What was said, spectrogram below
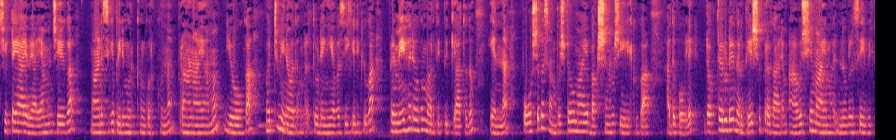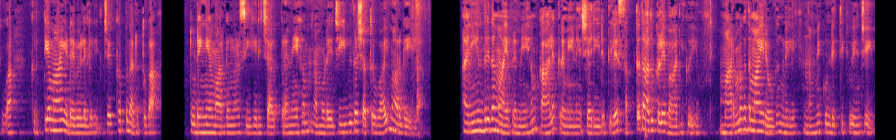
ചിട്ടയായ വ്യായാമം ചെയ്യുക മാനസിക പിരിമുറുക്കം കുറക്കുന്ന പ്രാണായാമം യോഗ മറ്റു വിനോദങ്ങൾ തുടങ്ങിയവ സ്വീകരിക്കുക പ്രമേഹ രോഗം വർദ്ധിപ്പിക്കാത്തതും എന്നാൽ പോഷക സമ്പുഷ്ടവുമായ ഭക്ഷണം ശീലിക്കുക. അതുപോലെ ഡോക്ടറുടെ നിർദ്ദേശപ്രകാരം ആവശ്യമായ മരുന്നുകൾ സേവിക്കുക കൃത്യമായ ഇടവേളകളിൽ ചെക്കപ്പ് നടത്തുക തുടങ്ങിയ മാർഗങ്ങൾ സ്വീകരിച്ചാൽ പ്രമേഹം നമ്മുടെ ജീവിത ശത്രുവായി മാറുകയില്ല. അനിയന്ത്രിതമായ പ്രമേഹം കാലക്രമേണ ശരീരത്തിലെ സപ്തധാതുക്കളെ ബാധിക്കുകയും മർമ്മഗതമായ രോഗങ്ങളിലേക്ക് നമ്മെ കൊണ്ടെത്തിക്കുകയും ചെയ്യും.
